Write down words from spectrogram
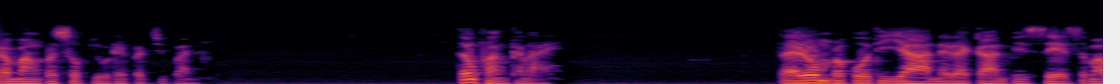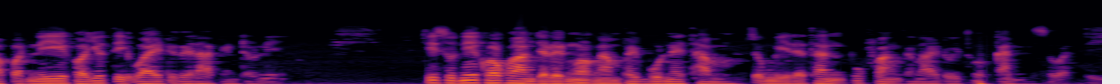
กำลังประสบอยู่ในปัจจุบัน ต้องฟังทั้งหลาย ใต้ร่มพระโพธิญาณในรายการพิเศษสมาปันนี้ขอยุติไว้ด้วยเวลาเพียงเท่านี้ ที่สุดนี้ขอความเจริญงอกงามไปบุญในธรรม จงมีแด่ท่านผู้ฟังทั้งหลายโดยทั่วกันสวัสดี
